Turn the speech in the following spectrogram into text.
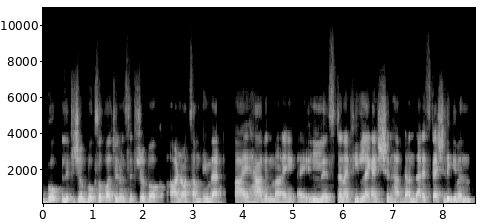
book literature books, so-called children's literature book, are not something that I have in my uh, list, and I feel like I should have done that, especially given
